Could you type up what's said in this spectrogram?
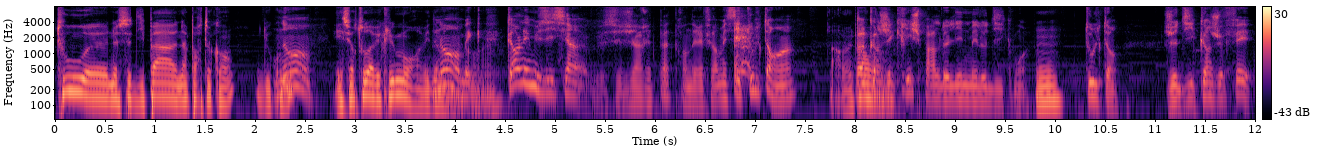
tout euh, ne se dit pas n'importe quand, du coup. Non, Et surtout avec l'humour, évidemment. non, mais Quand les musiciens. J'arrête pas de prendre des références, mais c'est tout le temps. Hein. Quand, temps, quand j'écris, je parle de ligne mélodique, moi. Mm, Tout le temps. Je dis, quand je fais.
